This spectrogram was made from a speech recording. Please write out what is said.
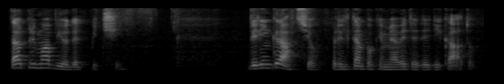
dal primo avvio del PC. Vi ringrazio per il tempo che mi avete dedicato.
